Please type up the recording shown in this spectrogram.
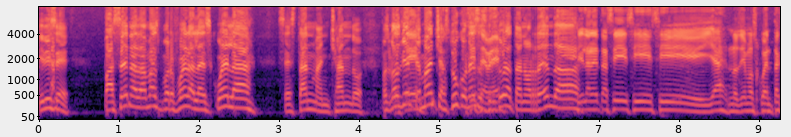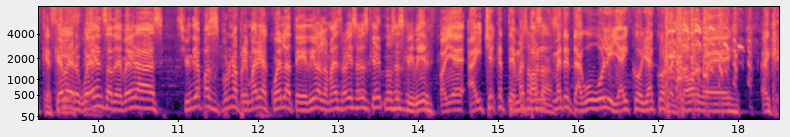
Y dice, pasé nada más por fuera a la escuela. Se están manchando. Pues más bien te manchas tú con Sí esa ve. escritura tan horrenda. Sí, la neta, sí, sí, sí. Ya nos dimos cuenta que sí. Qué este, vergüenza, de veras. Si un día pasas por una primaria, cuélate, dile a la maestra, oye, ¿sabes qué? No sé escribir. Oye, ahí chécate ¿Qué más o menos, métete a Google y ya hay, ya hay corrector, güey.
